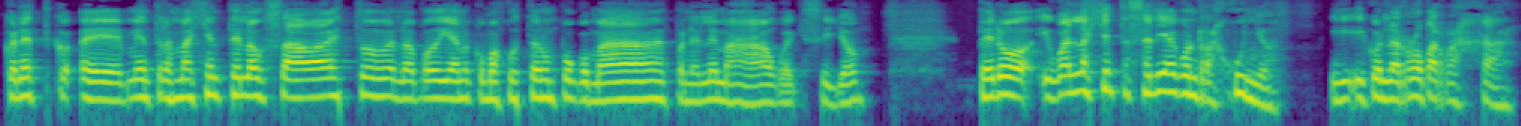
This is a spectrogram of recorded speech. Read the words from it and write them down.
con est- co- eh, mientras más gente la usaba, esto la podían como ajustar un poco más, ponerle más agua, qué sé yo. Pero igual la gente salía con rajuños y, y con la ropa rajada.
